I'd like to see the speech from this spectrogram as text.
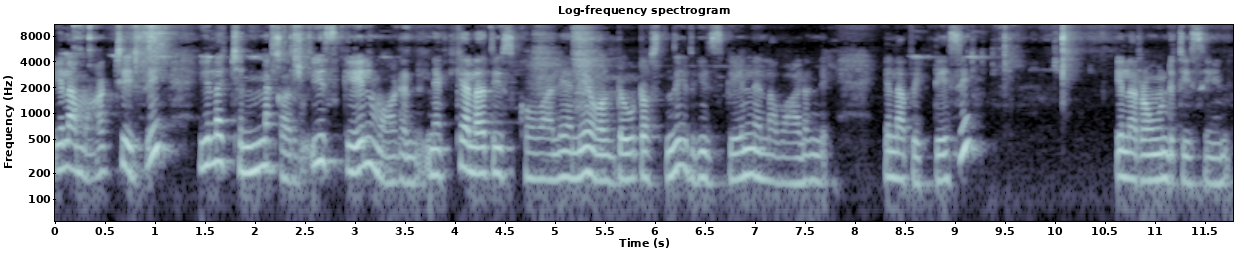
ఇలా మార్క్ చేసి ఇలా చిన్న కరువు. ఈ స్కేల్ వాడండి. నెక్ ఎలా తీసుకోవాలి అనే డౌట్ వస్తుంది. ఇది ఈ స్కేల్ని ఇలా వాడండి. ఇలా పెట్టేసి ఇలా రౌండ్ తీసేయండి.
